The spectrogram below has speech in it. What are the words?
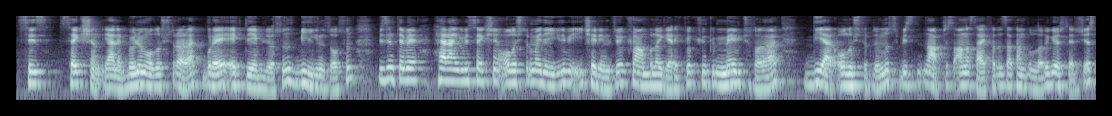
siz section yani bölüm oluşturarak buraya ekleyebiliyorsunuz. Bilginiz olsun. Bizim tabi herhangi bir section oluşturma ile ilgili bir içeriğimiz yok. Şu an buna gerek yok. Çünkü mevcut olarak diğer oluşturduğumuz biz ne yapacağız? Ana sayfada zaten bunları göstereceğiz.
